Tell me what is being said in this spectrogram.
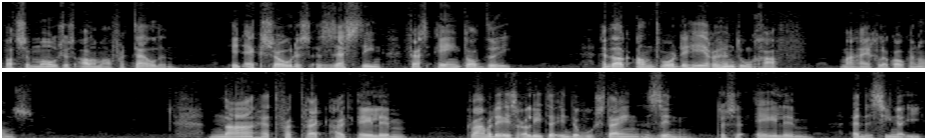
wat ze Mozes allemaal vertelden, in Exodus 16, vers 1 tot 3, en welk antwoord de Heere hun toen gaf, maar eigenlijk ook aan ons. Na het vertrek uit Elim kwamen de Israëlieten in de woestijn Zin, tussen Elim en de Sinaï.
